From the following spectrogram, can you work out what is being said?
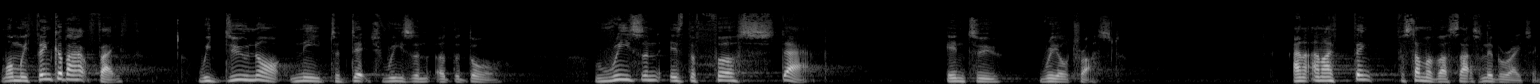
When we think about faith, we do not need to ditch reason at the door. Reason is the first step into real trust. And, and I think for some of us that's liberating.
